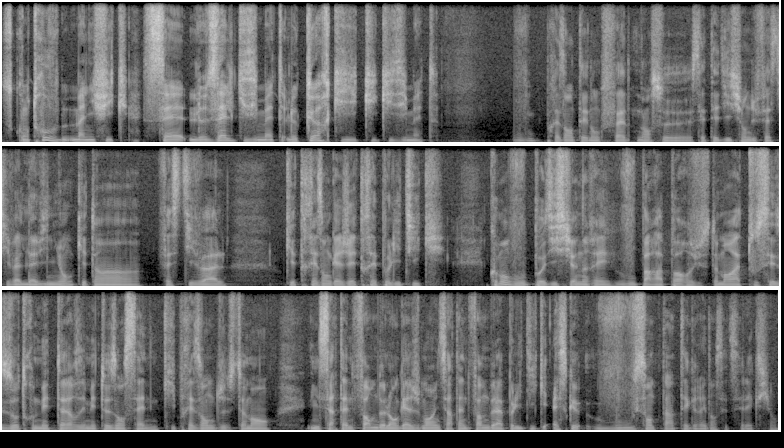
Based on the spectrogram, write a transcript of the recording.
ce qu'on trouve magnifique, c'est le zèle qu'ils y mettent, le cœur qu'ils y mettent vous présentez donc fait dans cette édition du Festival d'Avignon, qui est un festival qui est très engagé, très politique. Comment vous vous positionnerez, vous, par rapport justement à tous ces autres metteurs et metteuses en scène qui présentent justement une certaine forme de l'engagement, une certaine forme de la politique? Est-ce que vous vous sentez intégré dans cette sélection?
